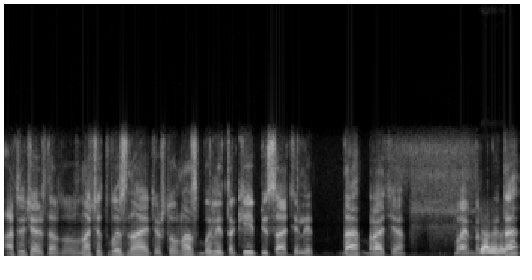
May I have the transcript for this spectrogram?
Отвечаю сразу. Значит, вы знаете, что у нас были такие писатели, да, братья Вайнберги, да, Да-да-да.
